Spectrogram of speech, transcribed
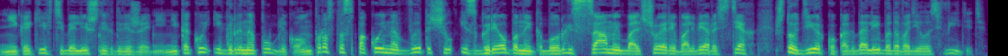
Никаких тебе лишних движений, никакой игры на публику. Он просто спокойно вытащил из грёбаной кобуры самый большой револьвер из тех, что Дирку когда-либо доводилось видеть.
